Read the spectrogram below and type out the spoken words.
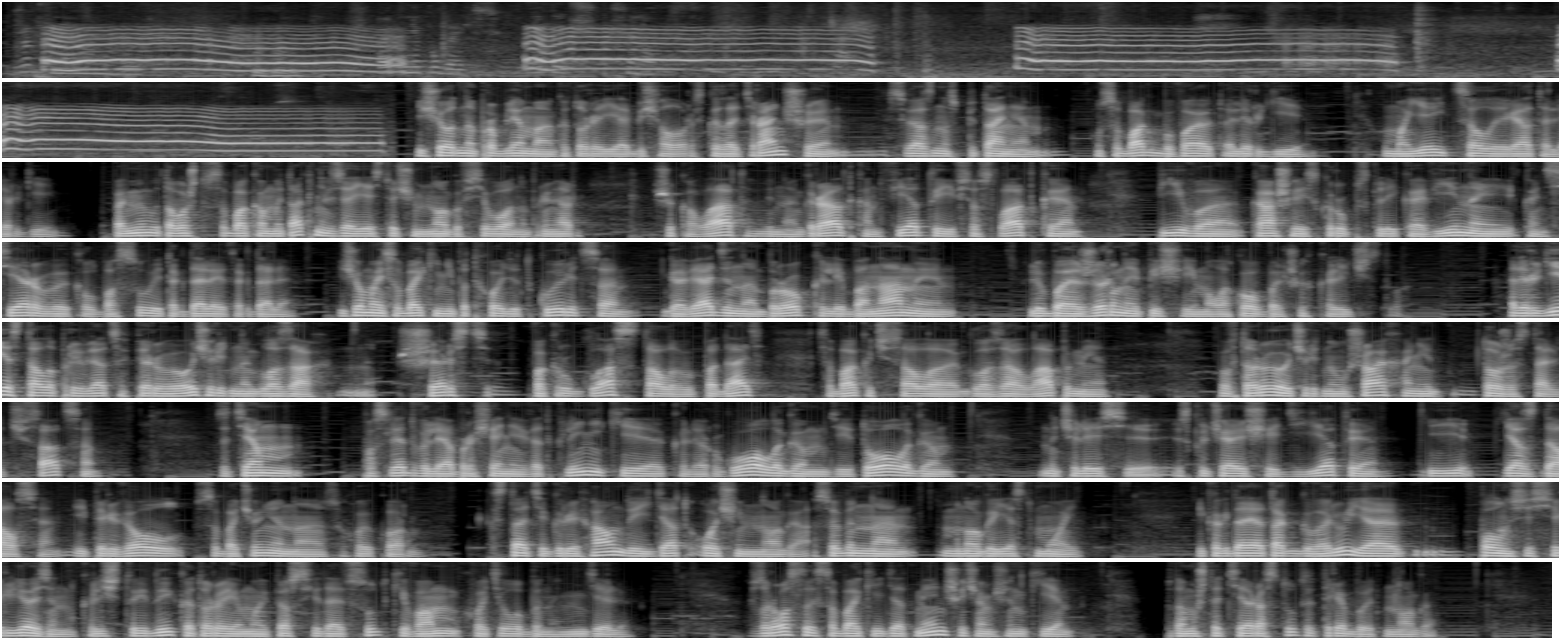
Еще одна проблема, о которой я обещал рассказать раньше, связана с питанием. У собак бывают аллергии. У моей целый ряд аллергий помимо того, что собакам и так нельзя есть очень много всего, например, шоколад, виноград, конфеты и все сладкое, пиво, каша из круп с клейковиной, консервы, колбасу и так далее, и так далее. Еще моей собаке не подходит курица, говядина, брокколи, бананы, любая жирная пища и молоко в больших количествах. Аллергия стала проявляться в первую очередь на глазах. Шерсть вокруг глаз стала выпадать, собака чесала глаза лапами – во вторую очередь на ушах они тоже стали чесаться. Затем последовали обращения в ветклиники к аллергологам, диетологам, начались исключающие диеты, и я сдался и перевел собачуню на сухой корм. Кстати, грейхаунды едят очень много, особенно много ест мой. И когда я так говорю, я полностью серьезен. Количество еды, которое мой пес съедает в сутки, вам хватило бы на неделю. Взрослые собаки едят меньше, чем щенки, потому что те растут и требуют много.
